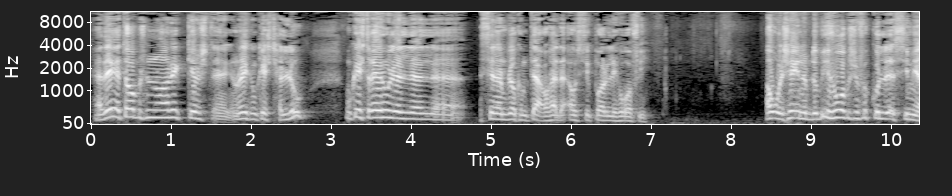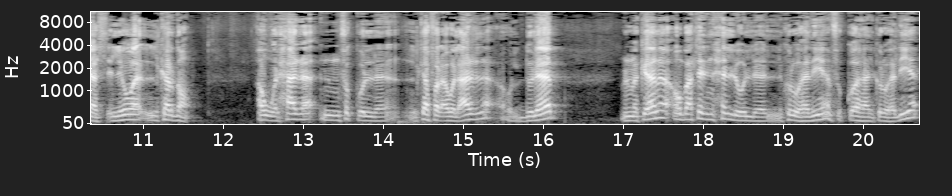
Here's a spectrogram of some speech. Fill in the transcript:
هذا تو باش نوريك كيفاش نوريكم كيفاش تحلوه. ال- ال silentbloc نتاعو هذا أو ال support اللي هو فيه. أول شيء نبدو به هو باش نفكوا السيمياس اللي هو ال cardan. أول حاجة نفكوا ال- الكفر أو العجلة أو الدولاب من مكانه وبعدين نحلوا ال- ال écrou هذه نفكوها ال écrou هذه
